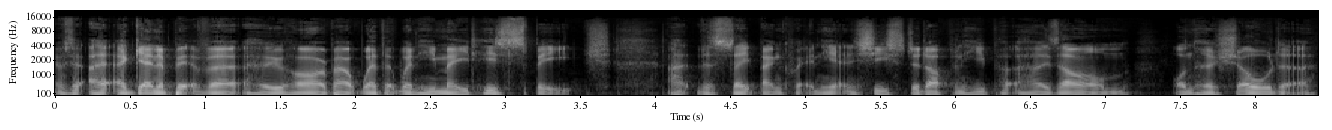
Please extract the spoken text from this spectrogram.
it was uh, again a bit of a hoo ha about whether when he made his speech at the state banquet and he and she stood up and he put his arm on her shoulder.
